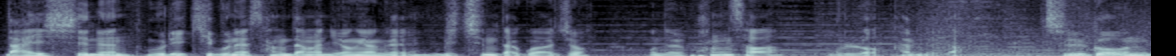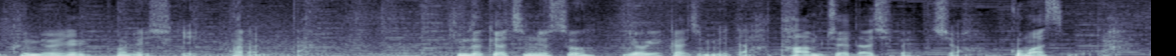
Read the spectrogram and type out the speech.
날씨는 우리 기분에 상당한 영향을 미친다고 하죠. 오늘 황사 물러갑니다. 즐거운 금요일 보내시기 바랍니다. 김덕기 아침 뉴스 여기까지입니다. 다음 주에 다시 뵙죠. 고맙습니다.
